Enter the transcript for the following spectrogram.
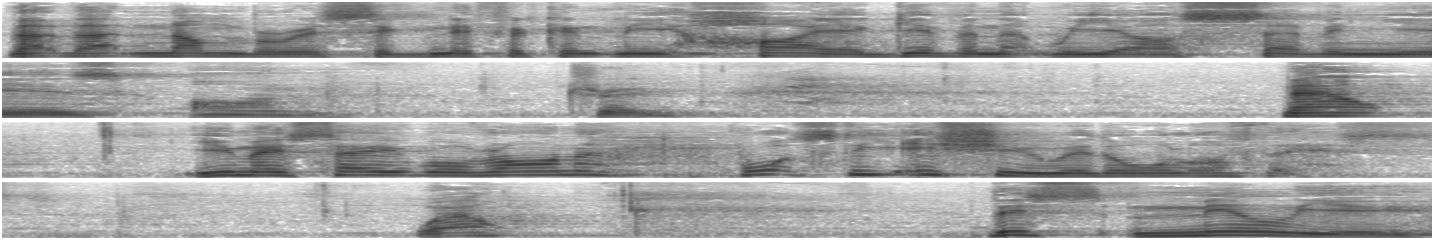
that that number is significantly higher given that we are seven years on. True? Now, you may say, well, Rana, what's the issue with all of this? Well, this milieu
